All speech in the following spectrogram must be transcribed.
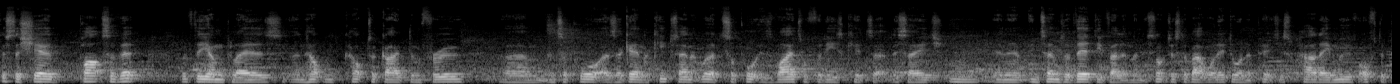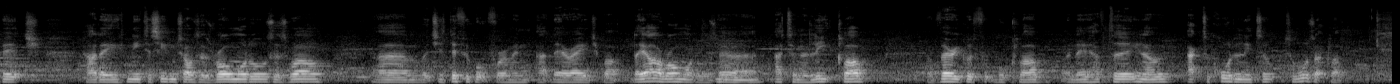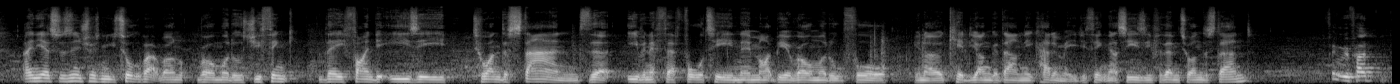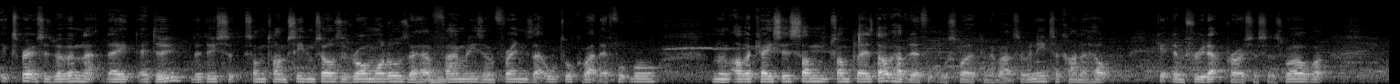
just to share parts of it with the young players and help help to guide them through. Um, and support, as again I keep saying that word, support is vital for these kids at this age. Mm. In, in terms of their development, it's not just about what they do on the pitch; it's how they move off the pitch, how they need to see themselves as role models as well. Um, which is difficult for them in, at their age, but they are role models. They're mm. at an elite club, a very good football club, and they have to, you know, act accordingly to, towards that club. And yes, it's interesting you talk about role, role models. Do you think they find it easy to understand that even if they're 14, they might be a role model for, you know, a kid younger down the academy? Do you think that's easy for them to understand? I think we've had experiences with them that they, they do. They do sometimes see themselves as role models. They have mm. families and friends that all talk about their football. And in other cases, some, some players don't have their football spoken about. So we need to kind of help get them through that process as well. But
